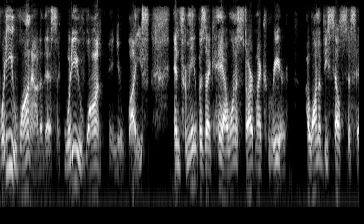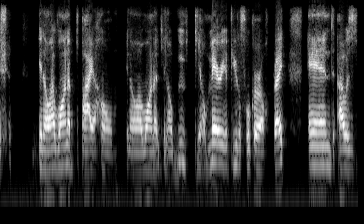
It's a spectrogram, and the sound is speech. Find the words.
what do you want out of this? Like, what do you want in your life? And for me, it was like, Hey, I want to start my career. I want to be self sufficient. You know, I want to buy a home you know, I want to, you know, m- you know, marry a beautiful girl, right? And I was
